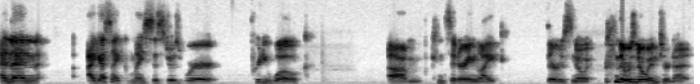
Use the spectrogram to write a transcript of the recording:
And then I guess like my sisters were pretty woke, um, considering like there was no there was no internet.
